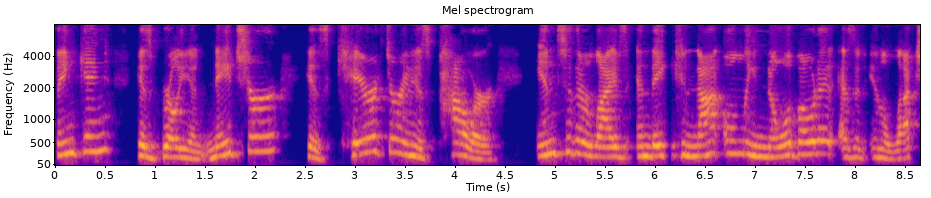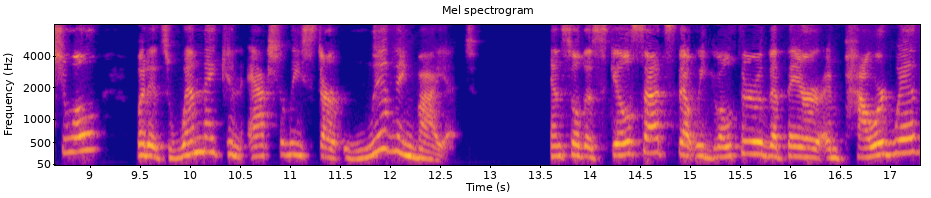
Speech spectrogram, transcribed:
thinking, his brilliant nature, his character, and his power into their lives. And they can not only know about it as an intellectual, but it's when they can actually start living by it. And so the skill sets that we go through that they are empowered with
